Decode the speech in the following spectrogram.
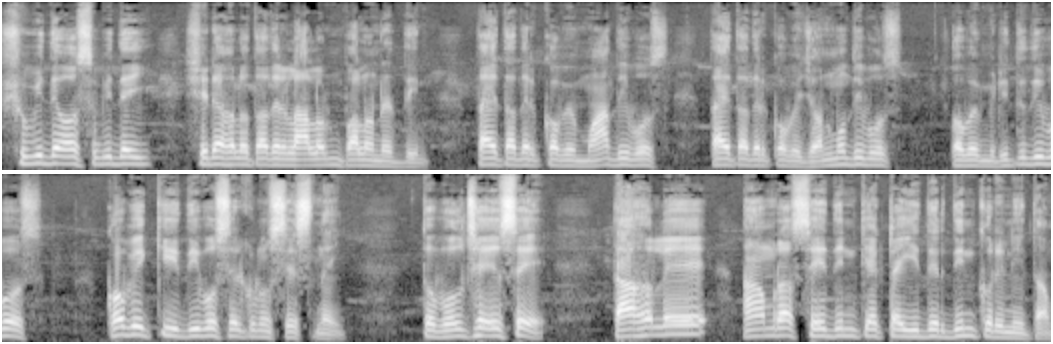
সুবিধে, অসুবিধেই সেটা হলো তাদের লালন পালনের দিন। তাই তাদের কবে মা দিবস, তাই তাদের কবে জন্ম দিবস, কবে মৃত্যু দিবস, কবে কি দিবসের কোনো শেষ নেই। তো বলছে এসে, তাহলে আমরা সেই দিনকে একটা ঈদের দিন করে নিতাম।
